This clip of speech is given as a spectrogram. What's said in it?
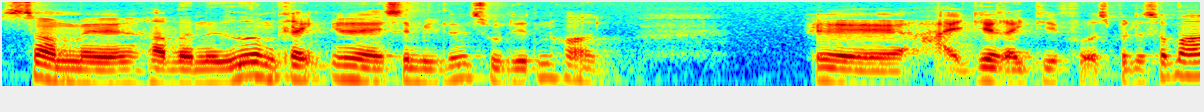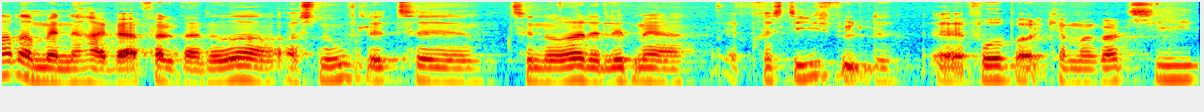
som øh, har været nede omkring øh, AC Milans U19-hold. Øh, har ikke rigtig fået spillet så meget der, men har i hvert fald været nede og snuse lidt til, til noget af det lidt mere øh, prestigefyldte øh, fodbold, kan man godt sige.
